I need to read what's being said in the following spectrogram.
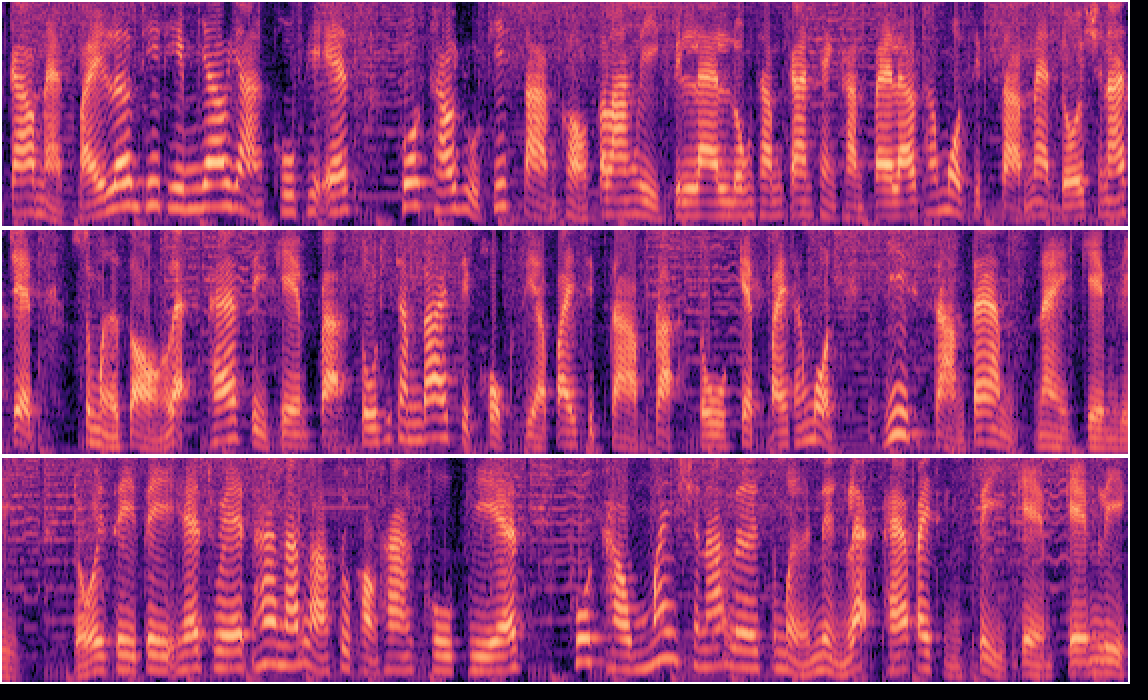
19 แมตช์ไปเริ่มที่ทีมเย่าอย่าง QPS พวกเขาอยู่ที่ 3 ของตารางลีกฟินแลนด์ลงทำการแข่งขันไปแล้วทั้งหมด 13 แมตช์โดยชนะ 7 เสมอ 2 และแพ้ 4 เกมประตูที่ทำได้ 16 เสียไป 13 ประตูเก็บไปทั้งหมด 23 แต้มในเกมลีก โดยสถิติ Head to Head 5นัดหลังสุดของทาง QPS พวกเขาไม่ชนะเลยเสมอ 1 และแพ้ไปถึง 4 เกมเกมลีก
